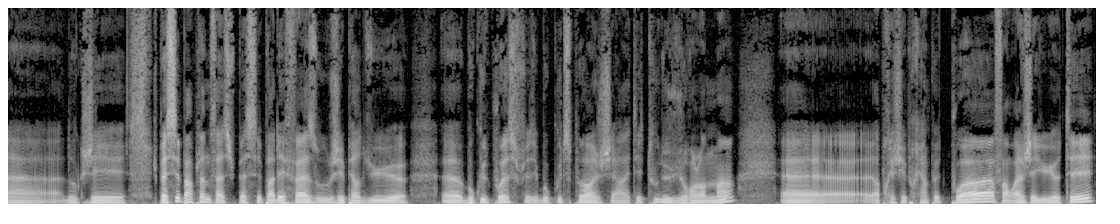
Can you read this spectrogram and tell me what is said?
Euh, donc j'ai, je suis passé par plein de phases. Je suis passé par des phases où j'ai perdu euh, beaucoup de poids, je faisais beaucoup de sport et j'ai arrêté tout du jour au lendemain. Euh, après j'ai pris un peu de poids. Enfin bref, j'ai yoyoté.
